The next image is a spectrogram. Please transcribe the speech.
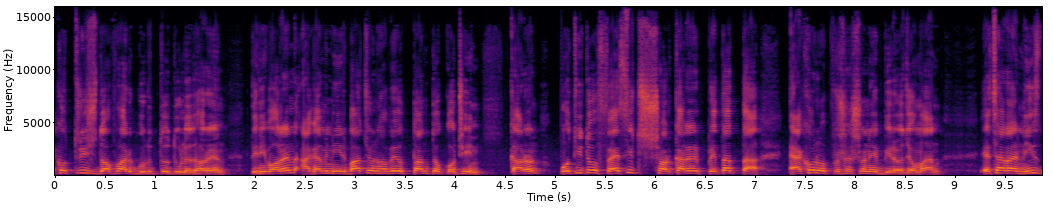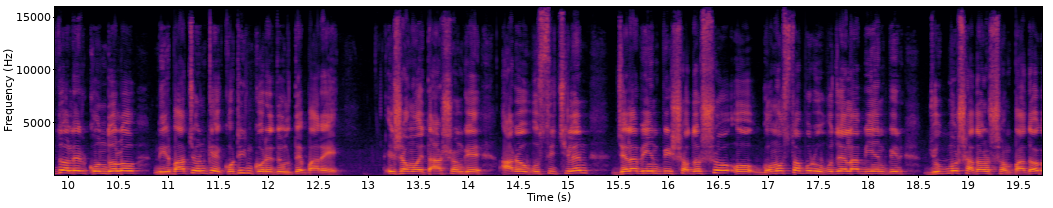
একত্রিশ দফার গুরুত্ব তুলে ধরেন। তিনি বলেন, আগামী নির্বাচন হবে অত্যন্ত কঠিন, কারণ পতিত ফ্যাসিড সরকারের প্রেতাত্মা এখনও প্রশাসনে বিরাজমান। এছাড়া নিজ দলের কোন্দলও নির্বাচনকে কঠিন করে তুলতে পারে। এ সময় তার সঙ্গে আরও উপস্থিত ছিলেন জেলা বিএনপির সদস্য ও গোমস্তাপুর উপজেলা বিএনপির যুগ্ম সাধারণ সম্পাদক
